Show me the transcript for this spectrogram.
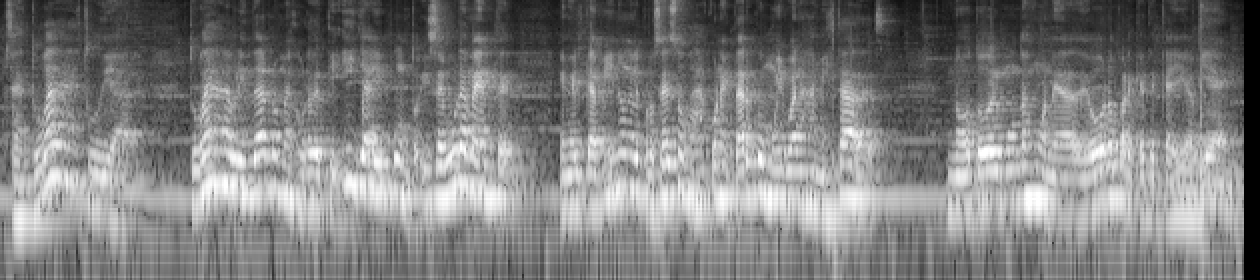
O sea, tú vas a estudiar, tú vas a brindar lo mejor de ti y ya y punto. Y seguramente en el camino, en el proceso, vas a conectar con muy buenas amistades. No todo el mundo es moneda de oro para que te caiga bien.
